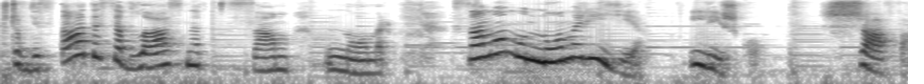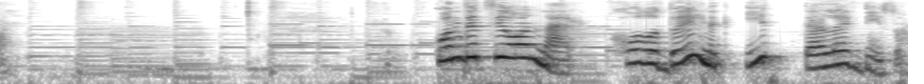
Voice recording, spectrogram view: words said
щоб дістатися, власне, в сам номер. В самому номері є ліжко, шафа, кондиціонер, холодильник і телевізор.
